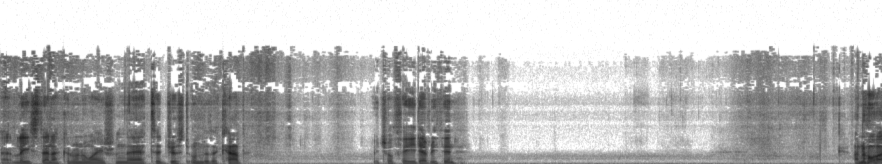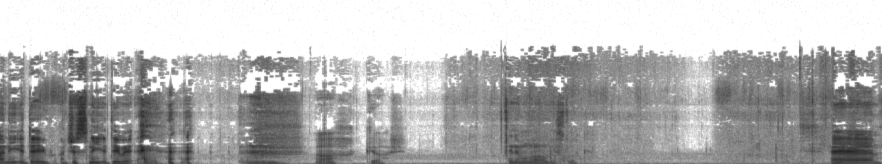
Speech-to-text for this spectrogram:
At least then I can run away from there to just under the cab, which will feed everything. I know what I need to do, I just need to do it. oh gosh. In among all this look. Um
